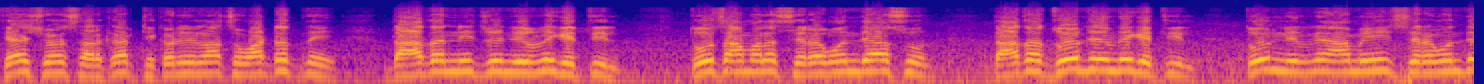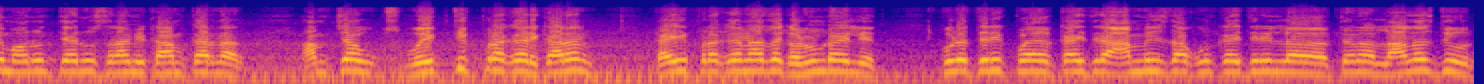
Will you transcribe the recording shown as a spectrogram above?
त्याशिवाय सरकार ठिकाणी असं वाटत नाही. दादांनी जो निर्णय घेतील तोच आम्हाला शिरावंदी असून दादा जो निर्णय घेतील तो निर्णय आम्ही शिरावंदी मानून त्यानुसार आम्ही काम करणार. आमच्या वैयक्तिक प्रकारे कारण काही प्रकरणं आता घडून राहिलेत. कुठेतरी प- काहीतरी आम्हीच दाखवून काहीतरी ल- त्यांना लालच देऊन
